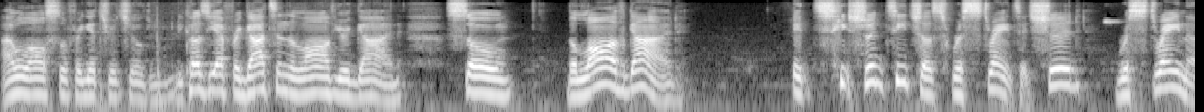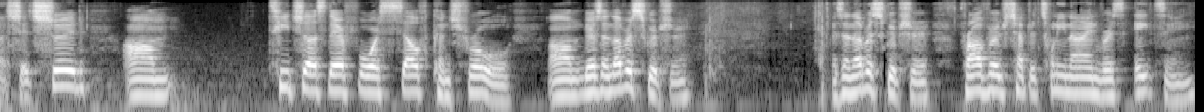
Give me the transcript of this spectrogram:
I will also forget your children. Because you have forgotten the law of your God. So, the law of God, it should teach us restraint. It should restrain us. It should um, teach us, therefore, self-control. Um, there's another scripture. There's another scripture, Proverbs chapter 29, verse 18,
